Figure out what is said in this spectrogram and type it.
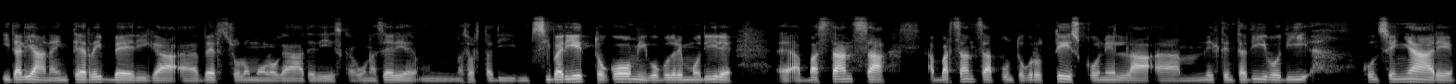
italiana in terra iberica, uhm, verso l'omologa tedesca, con una serie una sorta di siparietto comico potremmo dire, ehm, abbastanza abbastanza appunto grottesco nella uhm, nel tentativo di consegnare,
